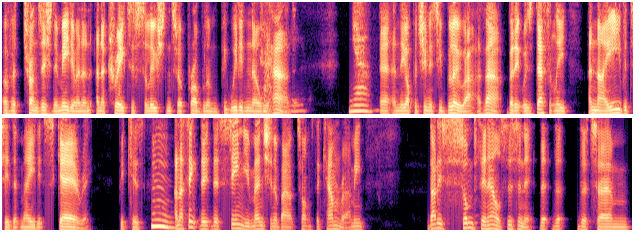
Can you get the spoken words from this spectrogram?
of a transition in media and a, and a creative solution to a problem we didn't know we had yeah uh, and the opportunity blew out of that. But it was definitely a naivety that made it scary because, Mm. and I think the, the scene you mentioned about talking to the camera, I mean, that is something else, isn't it? That, that, that, um,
